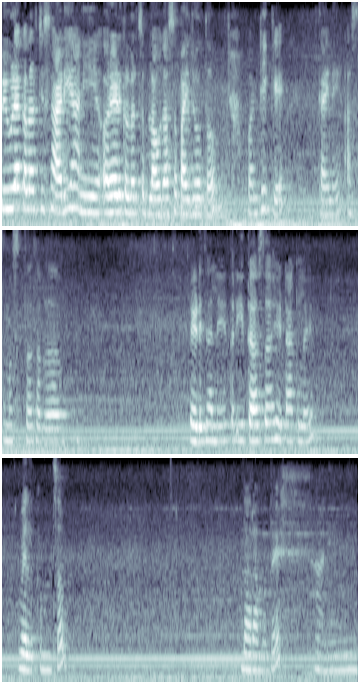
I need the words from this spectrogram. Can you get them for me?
पिवळ्या कलरची साडी आणि रेड कलरचं ब्लाऊज असं पाहिजे होतं. पण ठीक आहे काही नाही. असं मस्त सगळं रेडी झाले. तर इथं असं हे टाकलंय. वेलकमचं. दारामध्ये. आणि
